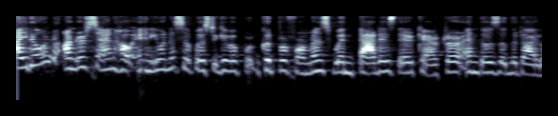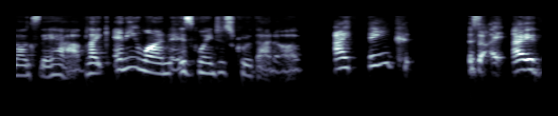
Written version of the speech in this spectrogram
I don't understand how anyone is supposed to give a good performance when that is their character and those are the dialogues they have. Like anyone is going to screw that up. I think so I, I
